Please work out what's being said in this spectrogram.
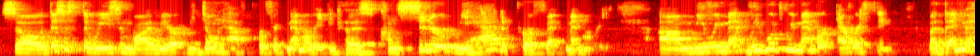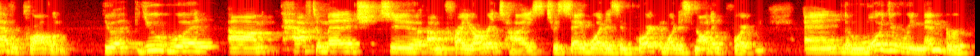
So this is the reason why we are we don't have perfect memory because consider we had a perfect memory. Um, we remember we would remember everything, but then you have a problem you, you would um, have to manage to um, prioritize, to say what is important, what is not important. And the more you remember,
